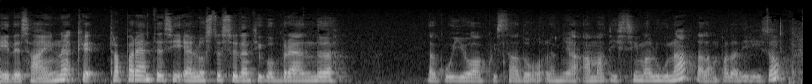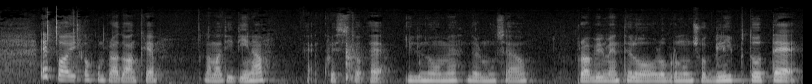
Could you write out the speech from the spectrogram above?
Hey Design che tra parentesi è lo stesso identico brand da cui io ho acquistato la mia amatissima Luna, la lampada di riso e poi ho comprato anche la matitina e questo è il nome del museo probabilmente lo, lo pronuncio Gliptote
